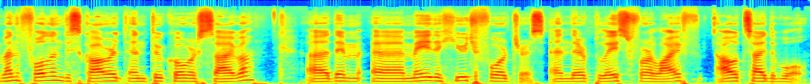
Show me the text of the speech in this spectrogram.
when Fallen discovered and took over SIVA, uh, they uh, made a huge fortress and their place for life outside the wall.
